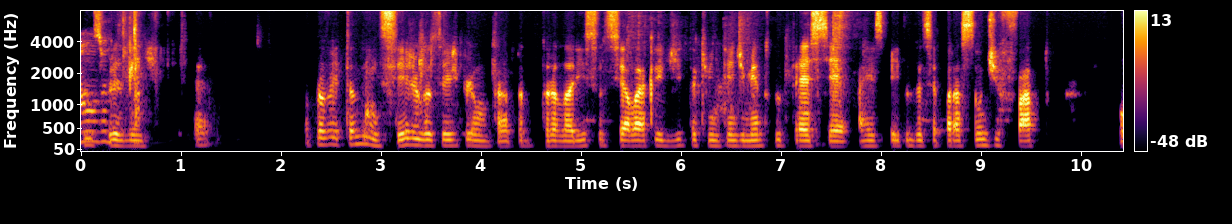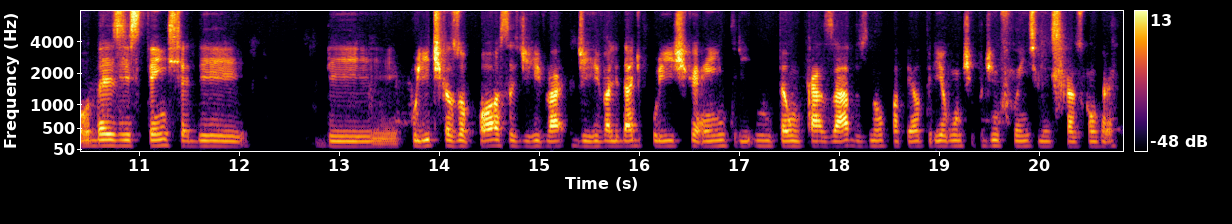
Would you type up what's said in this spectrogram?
Vice-presidente. É. Aproveitando o ensejo, eu gostaria de perguntar para a doutora Larissa se ela acredita que o entendimento do TSE a respeito da separação de fato ou da existência de, de políticas opostas, de, de rivalidade política entre, então, casados no papel, teria algum tipo de influência nesse caso concreto?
